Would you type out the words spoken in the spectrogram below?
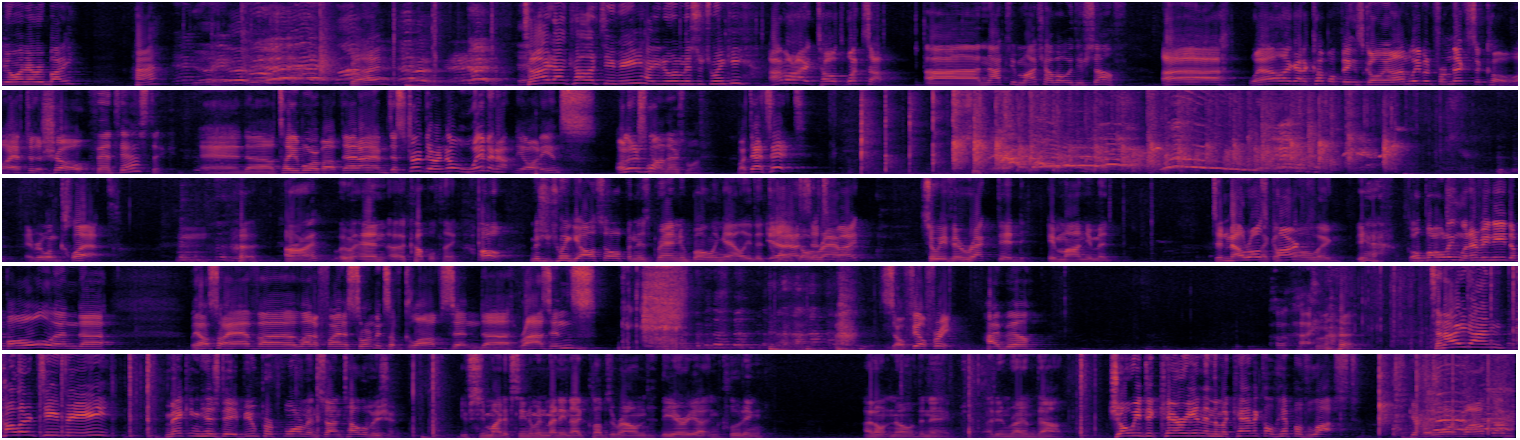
you doing, everybody? Huh? Good. Good. Tonight on Color TV, how you doing, Mr. Twinkie? I'm all right, Toth. What's up? Uh, not too much. How about with yourself? Uh, well, I got a couple things going on. I'm leaving for Mexico after the show, Fantastic. and uh, I'll tell you more about that. I'm disturbed there are no women out in the audience. Oh, there's Oh, one. there's one. But that's it. Everyone clapped. All right, and a couple things. Oh, Mr. Twinkie also opened this brand new bowling alley, the Yes, Twinkle that's Rama. right. So we've erected a monument, It's in Melrose like Park. a bowling. Yeah. Go bowling whenever you need to bowl, and uh, we also have uh, a lot of fine assortments of gloves and uh, rosins. so feel free. Hi, Bill. Oh, hi. Tonight on Color TV, making his debut performance on television. You might have seen him in many nightclubs around the area, including, I don't know the names. I didn't write them down. Joey DeCarrion and the Mechanical Hip of Lust. Give him a warm welcome.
